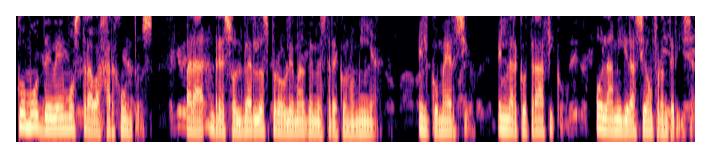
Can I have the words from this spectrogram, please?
cómo debemos trabajar juntos para resolver los problemas de nuestra economía, el comercio, el narcotráfico o la migración fronteriza.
